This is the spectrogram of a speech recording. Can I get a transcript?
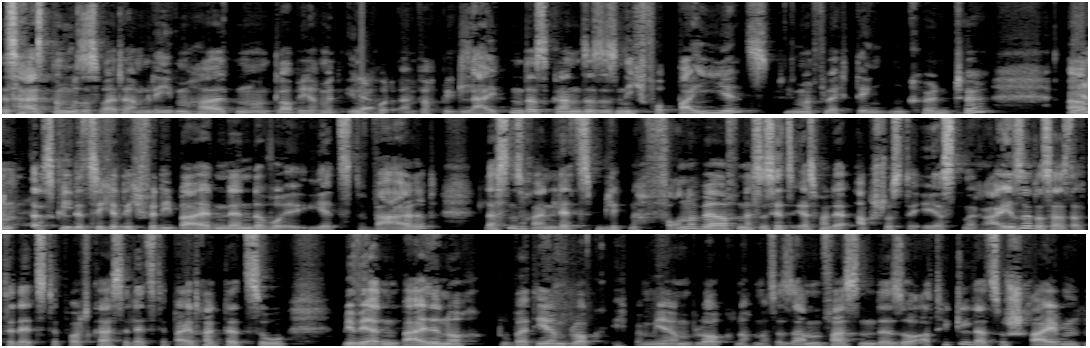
Das heißt, man muss es weiter am Leben halten und glaube ich auch mit Input ja. einfach begleiten, das Ganze. Es ist nicht vorbei jetzt, wie man vielleicht denken könnte. Ja. Ähm, das gilt jetzt sicherlich für die beiden Länder, wo ihr jetzt wart. Lass uns noch einen letzten Blick nach vorne werfen. Das ist jetzt erstmal der Abschluss der ersten Reise. Das heißt auch der letzte Podcast, der letzte Beitrag dazu. Wir werden beide noch, du bei dir im Blog, ich bei mir im Blog, nochmal zusammenfassende so Artikel dazu schreiben.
